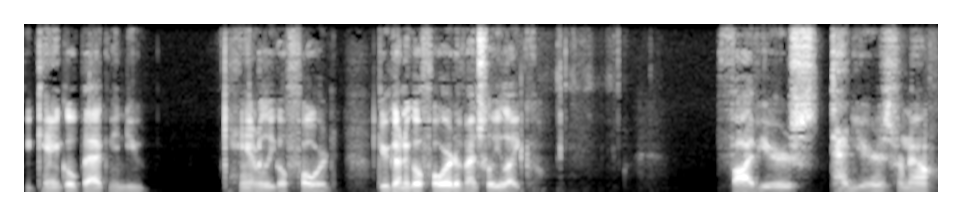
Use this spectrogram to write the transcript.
You can't go back and you can't really go forward. You're going to go forward eventually, like five years, 10 years from now.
